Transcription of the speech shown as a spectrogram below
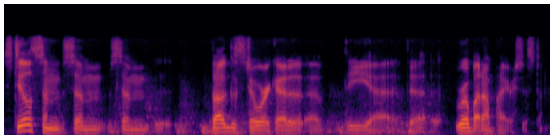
still some some some bugs to work out of, of the uh, the robot umpire system.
